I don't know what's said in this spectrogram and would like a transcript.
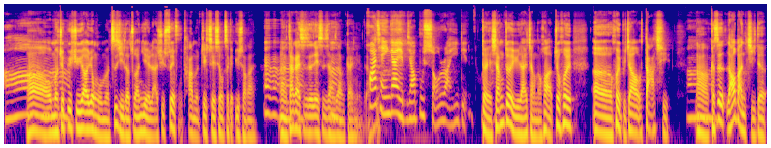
哦啊，我们就必须要用我们自己的专业来去说服他们，去接受这个预算案。嗯嗯嗯，大概是类似像这样概念的。花钱应该也比较不手软一点。对，相对于来讲的话，就会呃会比较大气啊。可是老板级的，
